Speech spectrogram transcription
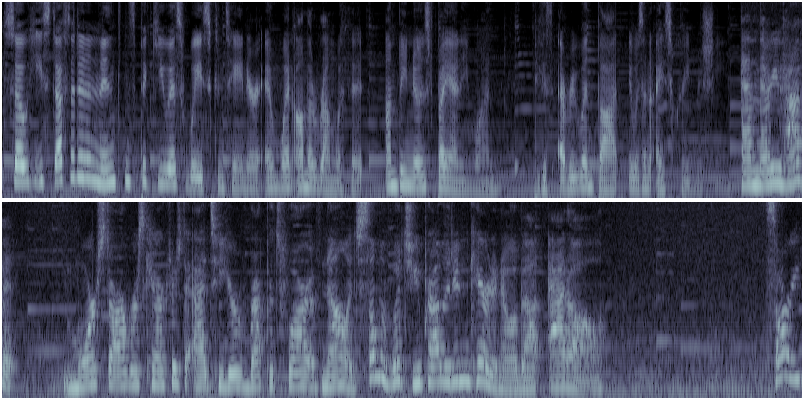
So he stuffed it in an inconspicuous waste container and went on the run with it, unbeknownst by anyone, because everyone thought it was an ice cream machine. And there you have it. More Star Wars characters to add to your repertoire of knowledge, some of which you probably didn't care to know about at all. Sorry.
